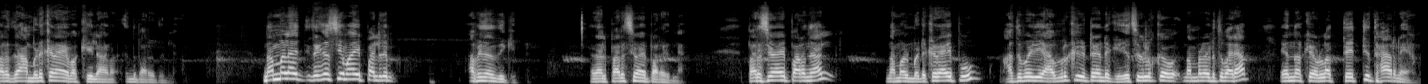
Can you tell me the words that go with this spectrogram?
പറഞ്ഞത് ആ മിടുക്കനായ വക്കീലാണ് എന്ന് പറയത്തില്ല. നമ്മളെ രഹസ്യമായി പലരും അഭിനന്ദിക്കും. എന്നാൽ പരസ്യമായി പറയില്ല. പരസ്യമായി പറഞ്ഞാൽ നമ്മൾ മിടുക്കരായി പോവും. അതുവഴി അവർക്ക് കിട്ടേണ്ട കേസുകളൊക്കെ നമ്മുടെ അടുത്ത് വരാം എന്നൊക്കെയുള്ള തെറ്റിദ്ധാരണയാണ്.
